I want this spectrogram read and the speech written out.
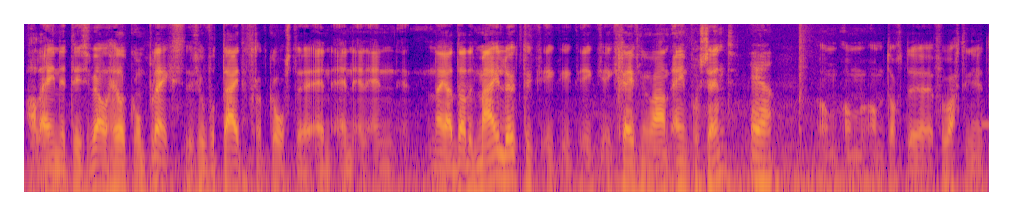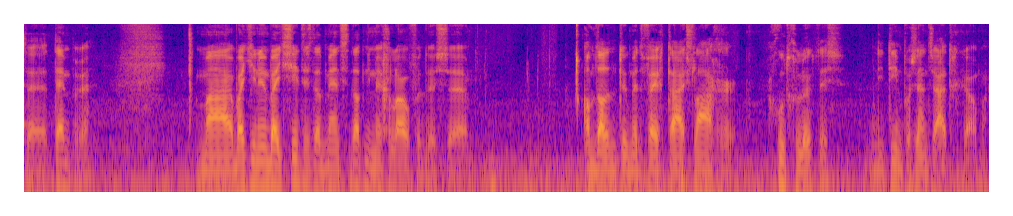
Alleen het is wel heel complex, dus hoeveel tijd het gaat kosten. En, en, en, en nou ja, dat het mij lukt, ik, ik, ik, ik, ik geef nu aan 1%. Ja. om, om, om toch de verwachtingen te temperen. Maar wat je nu een beetje ziet is dat mensen dat niet meer geloven. Dus, eh, omdat het natuurlijk met de vegetarische slager goed gelukt is. Die 10% is uitgekomen.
